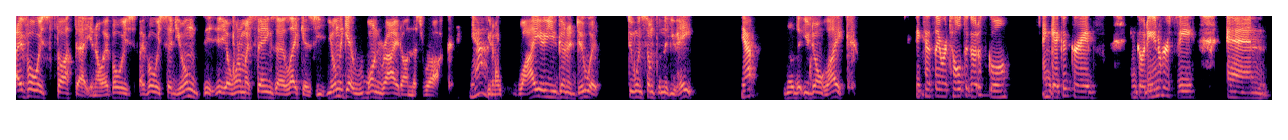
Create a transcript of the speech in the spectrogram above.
I've always thought that, you know, I've always, I've always said you only, you know, one of my sayings I like is you only get one ride on this rock. Yeah. You know, why are you going to do it doing something that you hate? Yeah. You know, that you don't like. Because they were told to go to school and get good grades and go to university and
